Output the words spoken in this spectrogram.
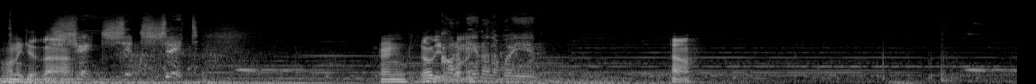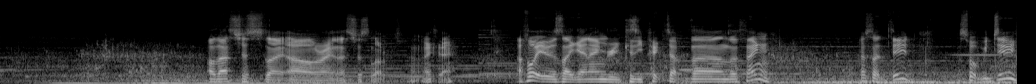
I want to get that. Shit, shit, shit! Try and fill you Gotta be another way in. Oh. Oh, that's just like, oh, right, that's just locked. Okay. I thought he was like getting angry because he picked up the, the thing. I was like, dude, that's what we do.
